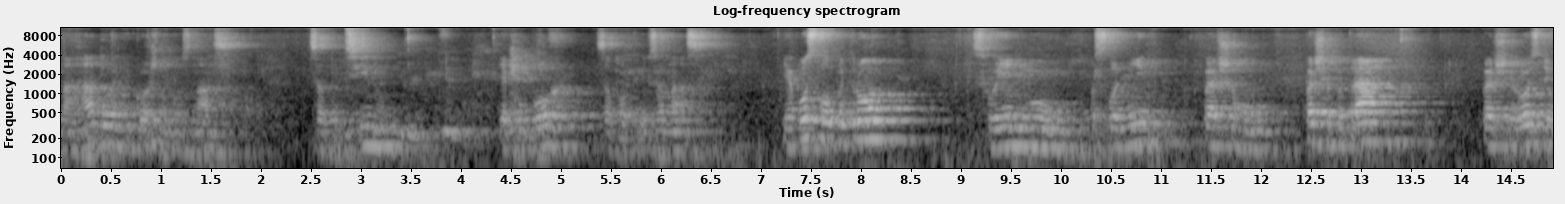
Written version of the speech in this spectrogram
нагадування кожному з нас за ту ціну, яку Бог заплатив за нас. І апостол Петро своєму посланні, першому, 1 Петра, перший розділ,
